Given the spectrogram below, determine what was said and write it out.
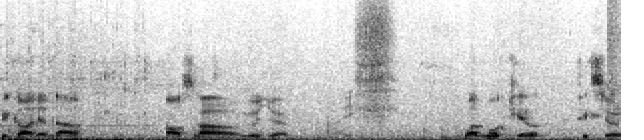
We got him now. Awesome. Oh, good job. Nice. One more kill. Fix your.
